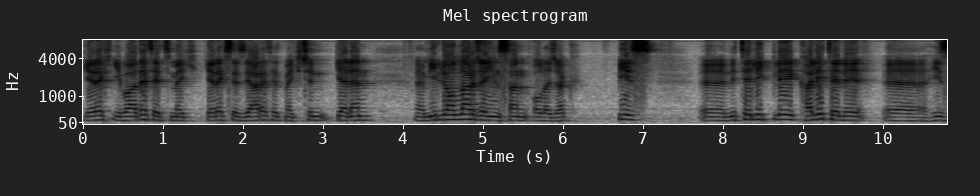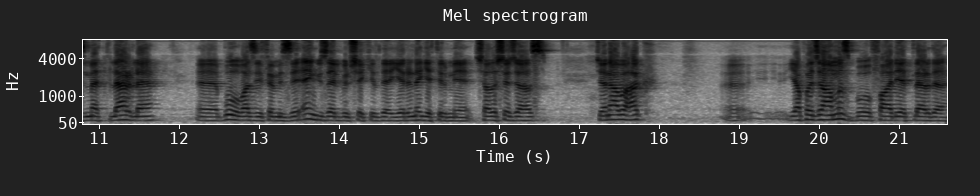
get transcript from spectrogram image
gerek ibadet etmek, gerekse ziyaret etmek için gelen milyonlarca insan olacak. Biz e, nitelikli, kaliteli e, hizmetlerle e, bu vazifemizi en güzel bir şekilde yerine getirmeye çalışacağız. Cenab-ı Hak e, yapacağımız bu faaliyetlerde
